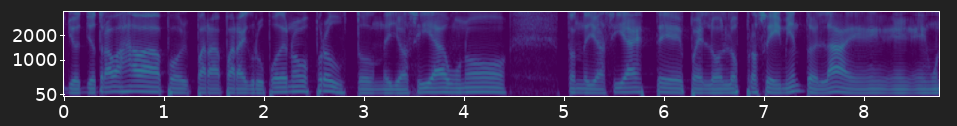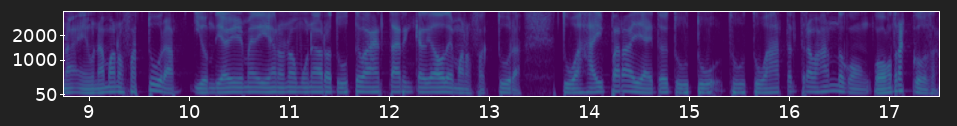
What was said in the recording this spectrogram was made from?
yo, yo trabajaba por, para, para el grupo de nuevos productos, donde yo hacía uno donde yo hacía este pues los, procedimientos, ¿verdad? En, una, en una manufactura. Y un día me dijeron, no, una hora tú te vas a estar encargado de manufactura. Tú vas a ir para allá, entonces tú, tú, tú, tú vas a estar trabajando con, otras cosas.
